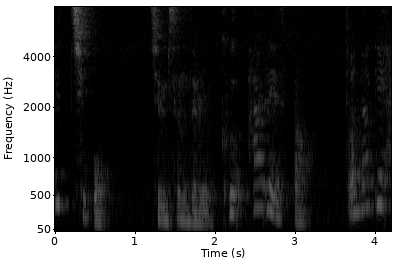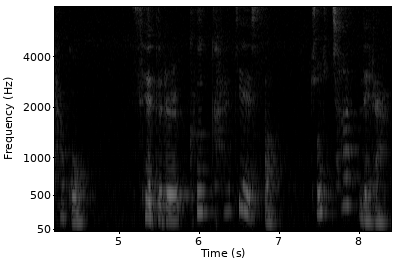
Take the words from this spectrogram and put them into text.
해치고 짐승들을 그 아래에서 떠나게 하고 새들을 그 가지에서 쫓아내라.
